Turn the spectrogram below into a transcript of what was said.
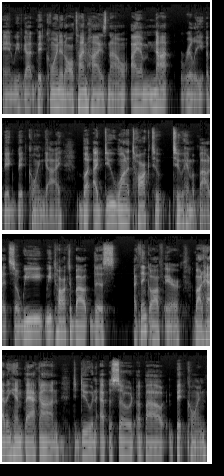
and we've got Bitcoin at all time highs now. I am not really a big Bitcoin guy, but I do want to talk to to him about it. So we we talked about this I think off air about having him back on to do an episode about Bitcoin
